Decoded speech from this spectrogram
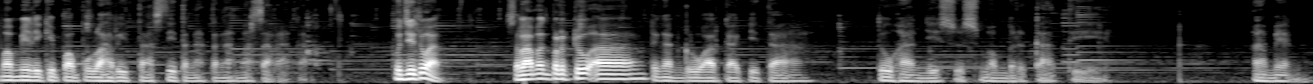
memiliki popularitas di tengah-tengah masyarakat. Puji Tuhan. Selamat berdoa dengan keluarga kita. Tuhan Yesus memberkati. Amin.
